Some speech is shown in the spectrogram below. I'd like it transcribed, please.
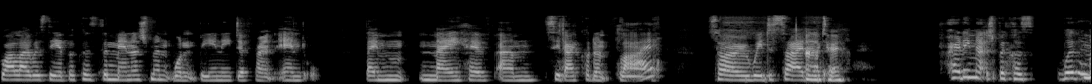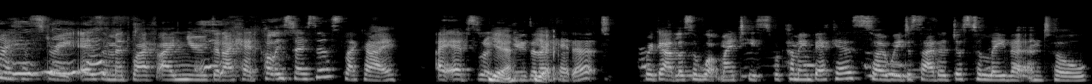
while I was there because the management wouldn't be any different and they m- may have um, said I couldn't fly. So we decided Okay. pretty much because with my history as a midwife, I knew that I had cholestasis. Like I, I absolutely Yeah, knew that yeah. I had it, regardless of what my tests were coming back as. So we decided just to leave it until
